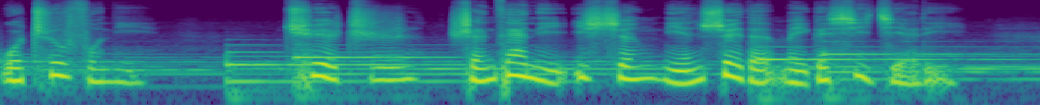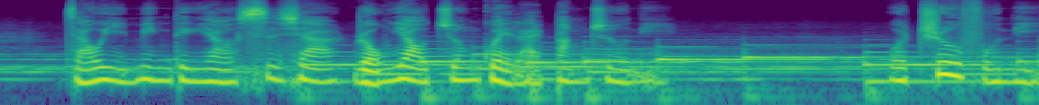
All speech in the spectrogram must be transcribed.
我祝福你，确知。神在你一生年岁的每个细节里，早已命定要赐下荣耀尊贵来帮助你。我祝福你，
